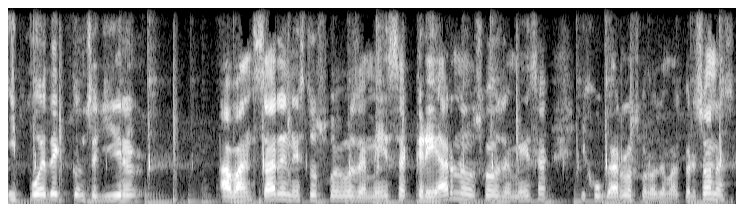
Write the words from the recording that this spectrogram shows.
y puede conseguir avanzar en estos juegos de mesa, crear nuevos juegos de mesa y jugarlos con las demás personas.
